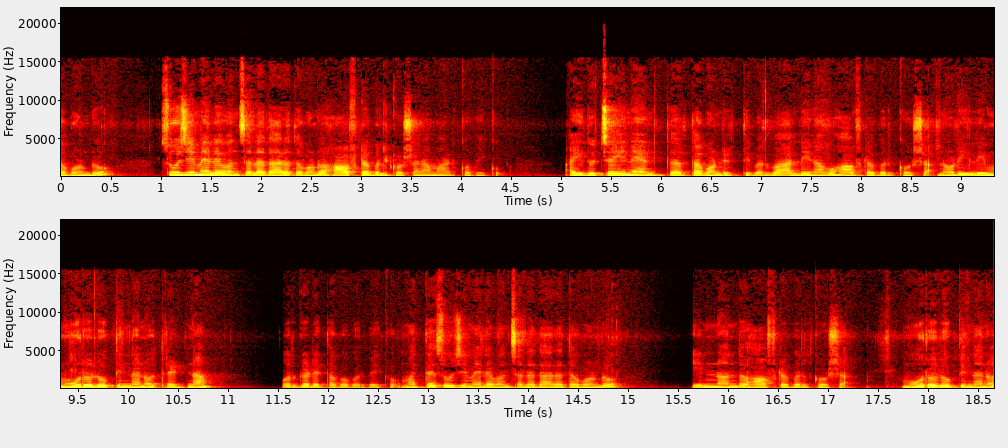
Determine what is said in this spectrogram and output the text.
ತಗೊಂಡು, ಸೂಜಿ ಮೇಲೆ ಒಂದು ಸಲ ದಾರ ತಗೊಂಡು ಹಾಫ್ ಡಬಲ್ ಕೋಶನ ಮಾಡ್ಕೋಬೇಕು. ಐದು ಚೈನ್ ಅಂತ ತಗೊಂಡಿರ್ತೀವಲ್ವ, ಅಲ್ಲಿ ನಾವು ಹಾಫ್ ಡಬಲ್ ಕೋಶ ನೋಡಿ, ಇಲ್ಲಿ ಮೂರು ಲೂಪಿಂದನೂ ಥ್ರೆಡ್ನ ಹೊರಗಡೆ ತಗೊಬರ್ಬೇಕು. ಮತ್ತು ಸೂಜಿ ಮೇಲೆ ಒಂದು ಸಲ ದಾರ ತಗೊಂಡು ಇನ್ನೊಂದು ಹಾಫ್ ಡಬಲ್ ಕೋಶ ಮೂರು ಲೂಪಿಂದನೂ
